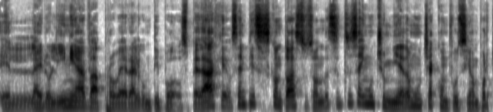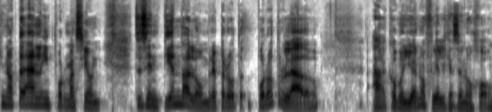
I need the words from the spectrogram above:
la aerolínea va a proveer algún tipo de hospedaje, o sea, empiezas con todas tus ondas, entonces hay mucho miedo, mucha confusión, porque no te dan la información. Entonces entiendo al hombre, pero por otro lado, ah, como yo no fui el que se enojó,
